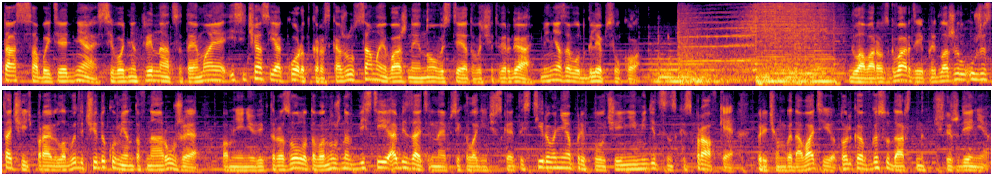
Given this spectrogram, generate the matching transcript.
«ТАСС. События дня». Сегодня 13 мая, и сейчас я коротко расскажу самые важные новости этого четверга. Меня зовут Глеб Силко. Глава Росгвардии предложил ужесточить правила выдачи документов на оружие. По мнению Виктора Золотова, нужно ввести обязательное психологическое тестирование при получении медицинской справки, причем выдавать ее только в государственных учреждениях.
